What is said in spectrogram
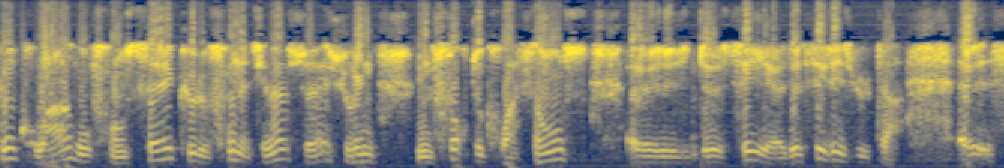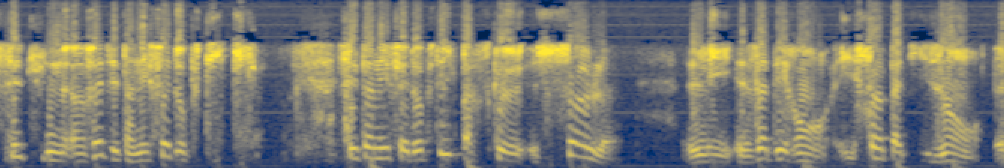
font croire aux Français que le Front National serait sur une, forte croissance euh, de, ces résultats. Euh, c'est en fait, c'est un effet d'optique. C'est un effet d'optique parce que seuls les adhérents et sympathisants euh,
